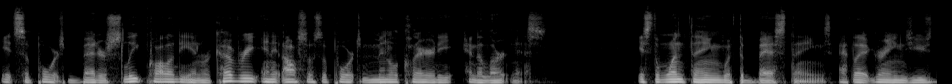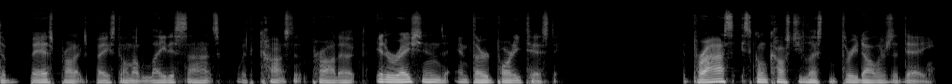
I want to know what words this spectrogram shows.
It supports better sleep quality and recovery, and it also supports mental clarity and alertness. It's the one thing with the best things. Athletic Greens use the best products based on the latest science with constant product iterations and third party testing. The price is going to cost you less than $3 a day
